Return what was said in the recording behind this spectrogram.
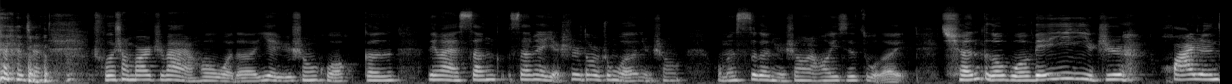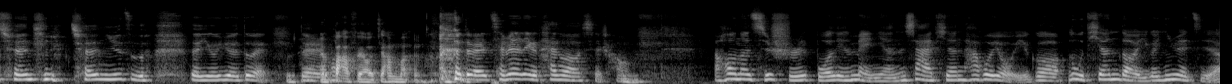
对，除了上班之外，然后我的业余生活跟另外三三位也是都是中国的女生，我们四个女生，然后一起组了全德国唯一一支华人全女全女子的一个乐队。对，然后 buff 要加满。对前面那个 title 要写长。嗯然后呢，其实柏林每年夏天它会有一个露天的一个音乐节，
